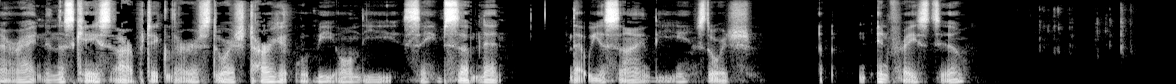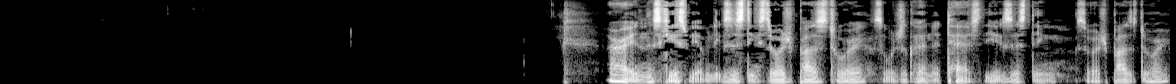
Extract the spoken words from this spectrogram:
All right, and in this case, our particular storage target will be on the same subnet that we assign the storage uh, interface to. All right, in this case, we have an existing storage repository, so we'll just go ahead and attach the existing storage repository.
